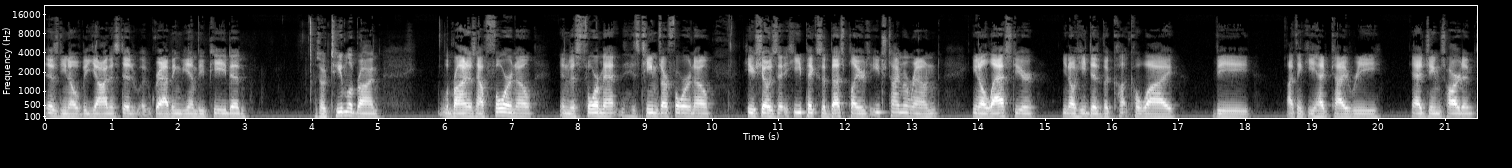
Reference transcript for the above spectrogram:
as you know the Giannis did, grabbing the MVP did. So Team LeBron, LeBron is now four zero oh in this format. His teams are four zero. Oh. He shows that he picks the best players each time around. You know, last year, you know he did the Ka- Kawhi, the I think he had Kyrie, had James Harden.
